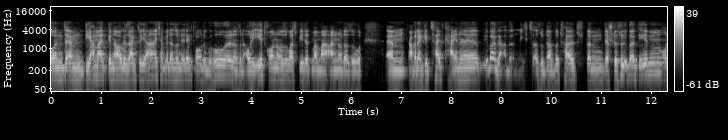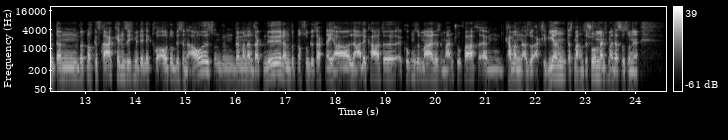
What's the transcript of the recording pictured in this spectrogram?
Und ähm, die haben halt genau gesagt, so ja, ich habe mir dann so ein Elektroauto geholt und so ein Audi e-tron oder sowas bietet man mal an oder so. Ähm, aber da gibt's halt keine Übergabe, nichts. Also da wird halt dann der Schlüssel übergeben und dann wird noch gefragt, kennen Sie sich mit Elektroauto ein bisschen aus? Und wenn man dann sagt, nö, dann wird noch so gesagt, na ja, Ladekarte, äh, gucken Sie mal, ist im Handschuhfach, ähm, kann man also aktivieren. Das machen sie schon manchmal, dass sie so eine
